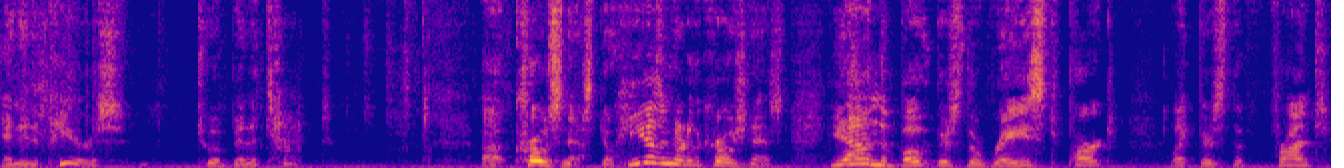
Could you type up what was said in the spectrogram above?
and it appears to have been attacked." Uh, crow's nest. No, he doesn't go to the crow's nest. You know, how in the boat, there's the raised part. Like there's the front,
